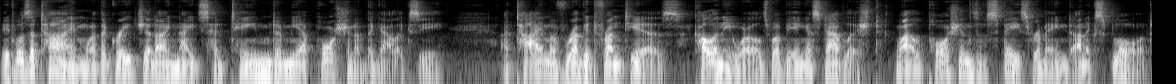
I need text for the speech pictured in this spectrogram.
It was a time where the great Jedi Knights had tamed a mere portion of the galaxy. A time of rugged frontiers, colony worlds were being established, while portions of space remained unexplored.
